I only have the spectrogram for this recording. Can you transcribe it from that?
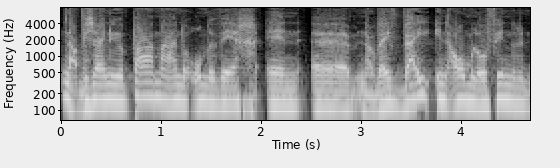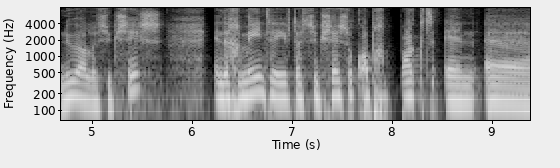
Nou, we zijn nu een paar maanden onderweg en eh, nou, wij, wij in Almelo vinden het nu al een succes. En de gemeente heeft dat succes ook opgepakt. En eh,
